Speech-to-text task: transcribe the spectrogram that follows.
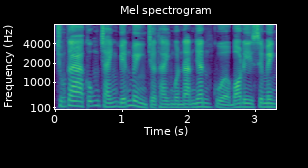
chúng ta cũng tránh biến mình trở thành một nạn nhân của body shaming.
